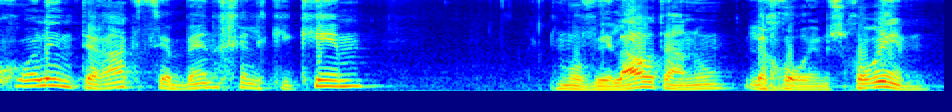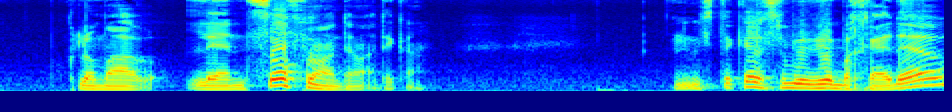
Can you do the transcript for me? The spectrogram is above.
כל אינטראקציה בין חלקיקים מובילה אותנו לחורים שחורים, כלומר לאינסוף במתמטיקה. אני מסתכל סביבי בחדר,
